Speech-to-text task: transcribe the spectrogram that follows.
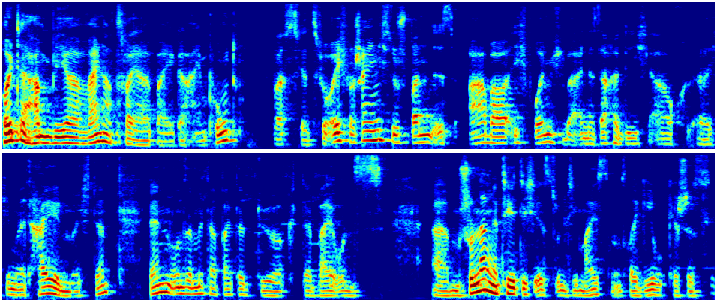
Heute haben wir Weihnachtsfeier bei Geheimpunkt, was jetzt für euch wahrscheinlich nicht so spannend ist, aber ich freue mich über eine Sache, die ich auch äh, hier mal teilen möchte. Denn unser Mitarbeiter Dirk, der bei uns ähm, schon lange tätig ist und die meisten unserer Geocaches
